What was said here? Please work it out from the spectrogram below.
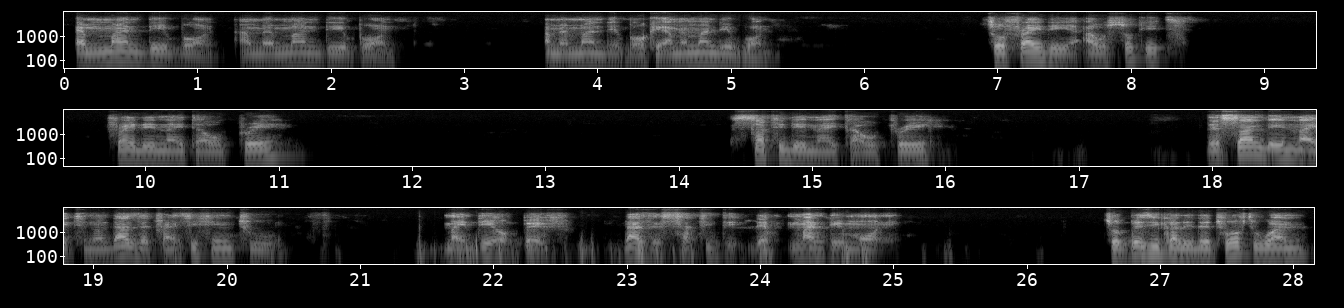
A Monday born. I'm a Monday born. I'm a Monday born. Okay, I'm a Monday born. So Friday, I will soak it. Friday night, I will pray. Saturday night, I will pray. The Sunday night, you know, that's the transition to my day of birth. That's the Saturday, the Monday morning. So basically, the 12 to 1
